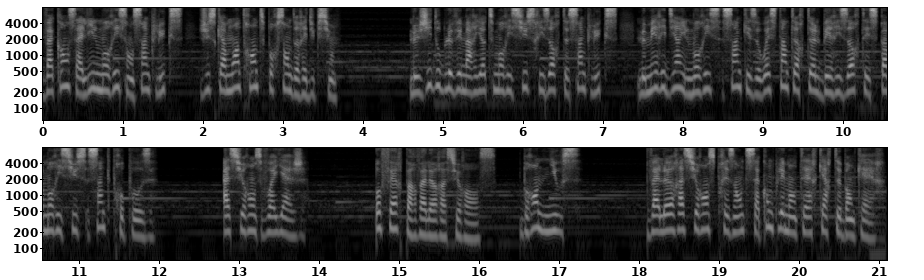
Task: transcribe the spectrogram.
Vacances à l'île Maurice en 5 luxe, jusqu'à moins 30% de réduction. Le JW Marriott Mauritius Resort 5 luxe, le Méridien île Maurice 5 et The Westin Turtle Bay Resort et Spa Mauritius 5 proposent. Assurance voyage. Offert par Valeur Assurance. Brand News. Valeur Assurance présente sa complémentaire carte bancaire.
